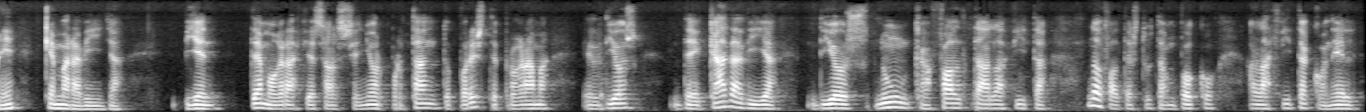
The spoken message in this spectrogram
¿Eh? ¡Qué maravilla! Bien, demos gracias al Señor por tanto, por este programa, el Dios de cada día. Dios nunca falta a la cita, no faltas tú tampoco a la cita con Él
